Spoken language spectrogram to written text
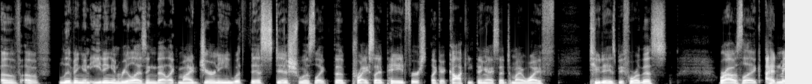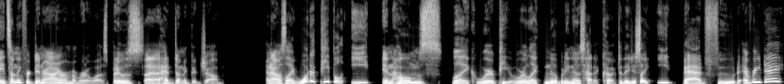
of of living and eating and realizing that like my journey with this dish was like the price i paid for like a cocky thing i said to my wife two days before this where i was like i had made something for dinner i don't remember what it was but it was i had done a good job and I was like, what do people eat in homes like where people where like nobody knows how to cook? Do they just like eat bad food every day?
